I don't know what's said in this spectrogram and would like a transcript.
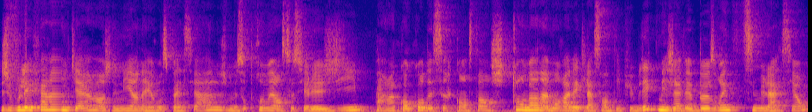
je voulais faire une carrière en génie en aérospatial. Je me suis retrouvée en sociologie. Par un concours de circonstances, je suis tombée en amour avec la santé publique, mais j'avais besoin de stimulation.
